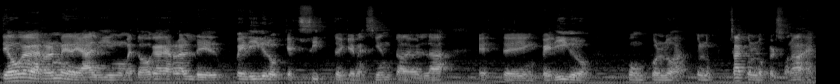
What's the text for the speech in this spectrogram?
tengo que agarrarme de alguien o me tengo que agarrar de un peligro que existe, que me sienta de verdad este, en peligro con, con, los, con, los, con los personajes.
